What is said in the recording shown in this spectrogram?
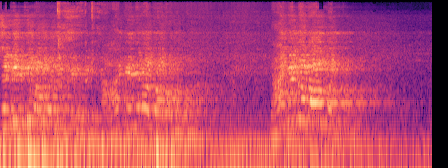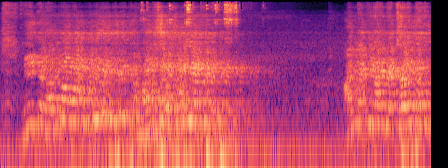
செழித்து வாழ்வதற்கு நாங்க என்ன பாவம் பண்ணோம்? நாங்க என்ன பாவம் பண்ணோம்? நீங்கள் நல்ல மனசுல புரிஞ்சு அன்னைக்கு நாங்கள் சேர்ந்தது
